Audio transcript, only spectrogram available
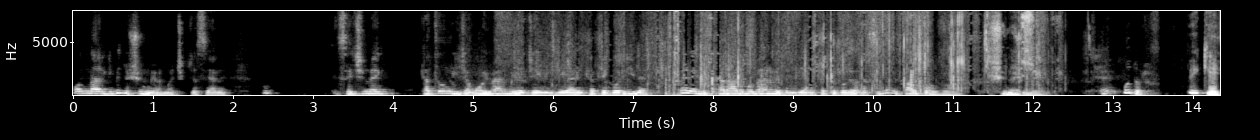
onlar gibi düşünmüyorum açıkçası. Yani bu seçime katılmayacağım, oy vermeyeceğim diyen kategoriyle ben henüz kararımı vermedim diyen kategori arasında bir fark olduğunu Düşünüyorsun. E, budur. Peki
